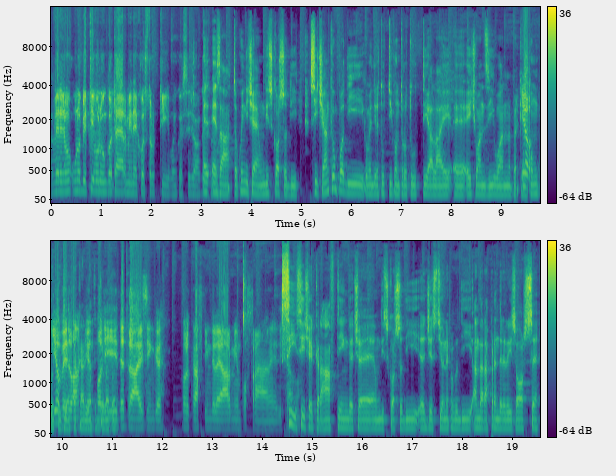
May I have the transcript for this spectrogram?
Avere un obiettivo a lungo termine costruttivo in questi giochi. Eh, esatto, quindi c'è un discorso di... Sì, c'è anche un po' di, come dire, tutti contro tutti alla eh, H1Z1 perché Io, comunque io tu devi vedo attaccare gli anche un altri po' di. Dead Rising il crafting delle armi un po' strane. Diciamo. Sì, sì, c'è il crafting, c'è un discorso di eh, gestione proprio di andare a prendere le risorse,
